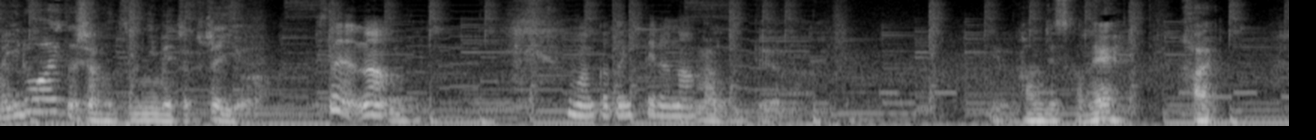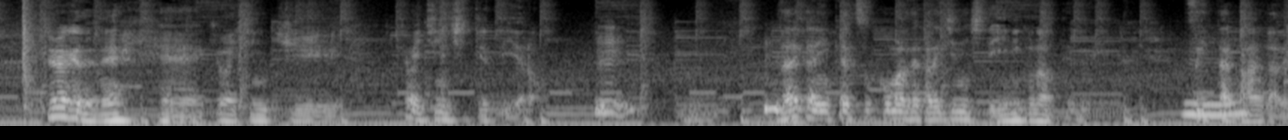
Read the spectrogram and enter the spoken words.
あ、色合いとしては普通にめちゃくちゃいいよそうやなな。うん。うまいこと言ってるなうまくいってるよな。っていう感じですかね。はい。というわけでね、えー今日は一日、今日は一日って言っていいやろ。うん誰かに一回突っ込まれてから一日って言いにくくなってる。ツイッターかなんかで、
